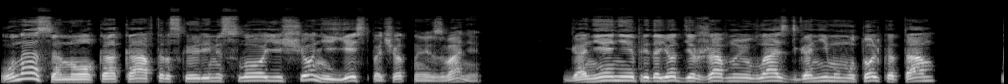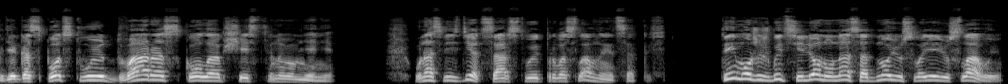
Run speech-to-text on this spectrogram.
У нас оно, как авторское ремесло, еще не есть почетное звание. Гонение придает державную власть гонимому только там, где господствуют два раскола общественного мнения. У нас везде царствует православная церковь. Ты можешь быть силен у нас одною своею славою,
